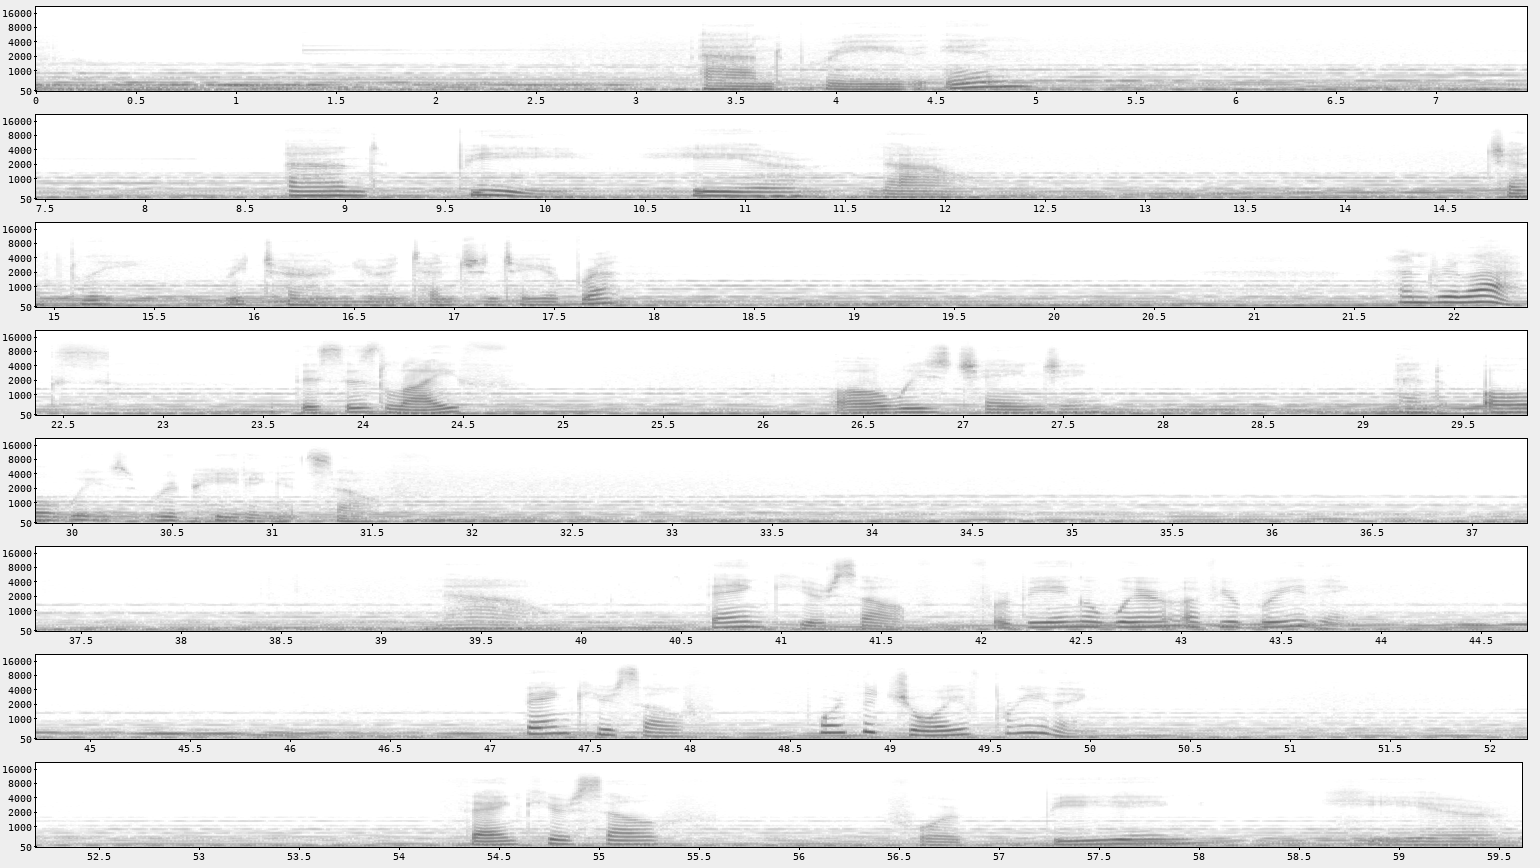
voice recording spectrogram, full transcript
And breathe in Gently return your attention to your breath and relax. This is life, always changing and always repeating itself. Now, thank yourself for being aware of your breathing. Thank yourself for the joy of breathing. Thank yourself for being here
